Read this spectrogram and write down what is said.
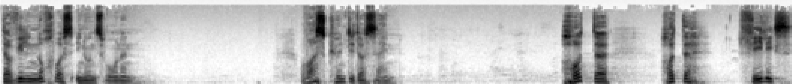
da will noch was in uns wohnen. Was könnte das sein? Hat der, hat der Felix,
